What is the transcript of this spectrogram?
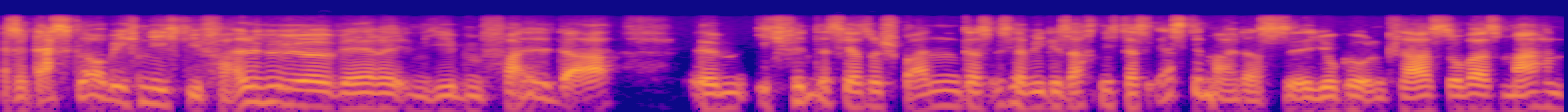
Also das glaube ich nicht. Die Fallhöhe wäre in jedem Fall da. Ähm, ich finde das ja so spannend. Das ist ja, wie gesagt, nicht das erste Mal, dass äh, Joko und Klaas sowas machen.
